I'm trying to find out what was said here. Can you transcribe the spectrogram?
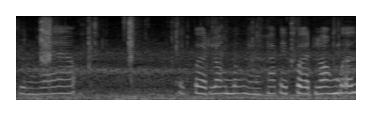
ถึงแล้ว ไปเปิดลองเบิ้งนะคะ ไปเปิดลองเบิ้ง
